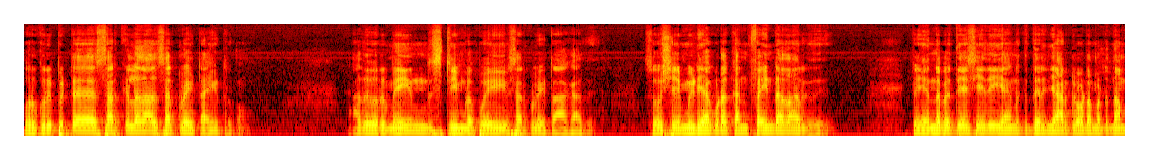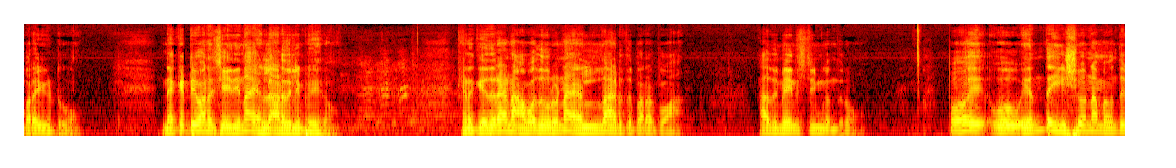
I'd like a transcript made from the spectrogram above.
ஒரு குறிப்பிட்ட சர்க்கிளில் தான் அது சர்க்குலேட் ஆகிட்டு இருக்கும். அது ஒரு மெயின் ஸ்ட்ரீமில் போய் சர்க்குலேட் ஆகாது. சோஷியல் மீடியா கூட கன்ஃபைன்டாக தான் இருக்குது. இப்போ என்னை பற்றிய செய்தி எனக்கு தெரிஞ்ச ஆட்களோட மட்டும்தான் பரவிக்கிட்டு இருக்கும். நெகட்டிவான செய்தினா எல்லா இடத்துலையும் போயிடும் எனக்கு எதிரான அவதூறுனா எல்லாம் எடுத்து பரப்புவான். அது மெயின் ஸ்ட்ரீமுக்கு வந்துடும் இப்போது ஓ எந்த இஷ்யூ நம்ம வந்து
